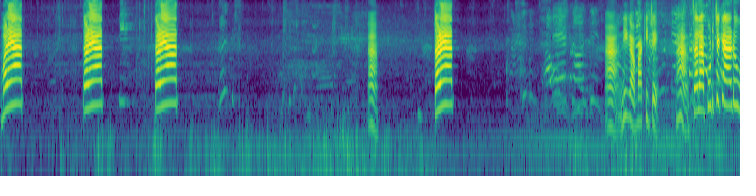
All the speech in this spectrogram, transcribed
मळ्यात. तळ्यात. तळ्यात. हां. तळ्यात. हां निघा बाकीचे. हां चला पुढचे खेळाडू.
